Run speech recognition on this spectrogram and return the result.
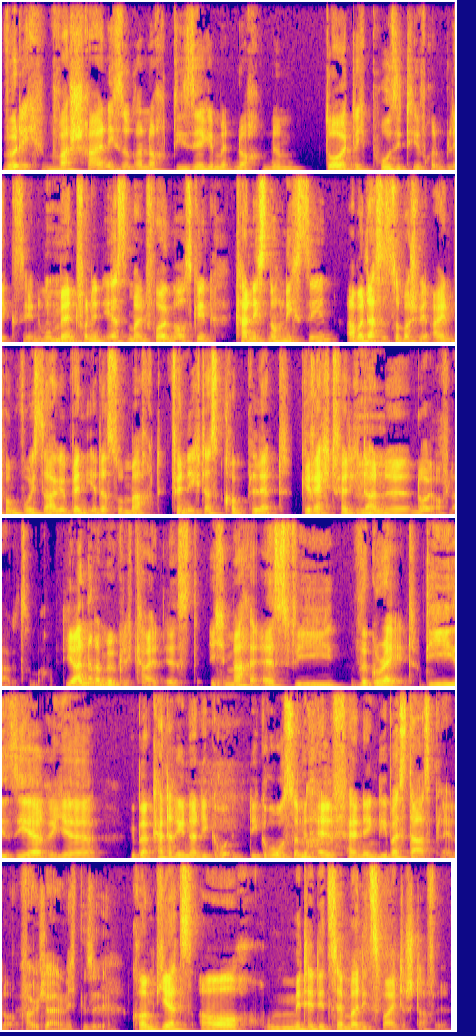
würde ich wahrscheinlich sogar noch die Serie mit noch einem deutlich positiveren Blick sehen. Im Moment mhm. von den ersten beiden Folgen ausgehen, kann ich es noch nicht sehen. Aber das ist zum Beispiel ein Punkt, wo ich sage, wenn ihr das so macht, finde ich das komplett gerechtfertigt, mhm. da eine Neuauflage zu machen. Die andere Möglichkeit ist, ich mache es wie The Great, die Serie über Katharina die, Gro die Große mit Elle Fanning, die bei Starsplay läuft. Habe ich leider nicht gesehen. Kommt jetzt auch Mitte Dezember die zweite Staffel.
